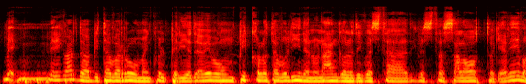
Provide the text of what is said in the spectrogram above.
Beh, mi ricordo abitavo a Roma in quel periodo, avevo un piccolo tavolino in un angolo di questa, di questa salotto che avevo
